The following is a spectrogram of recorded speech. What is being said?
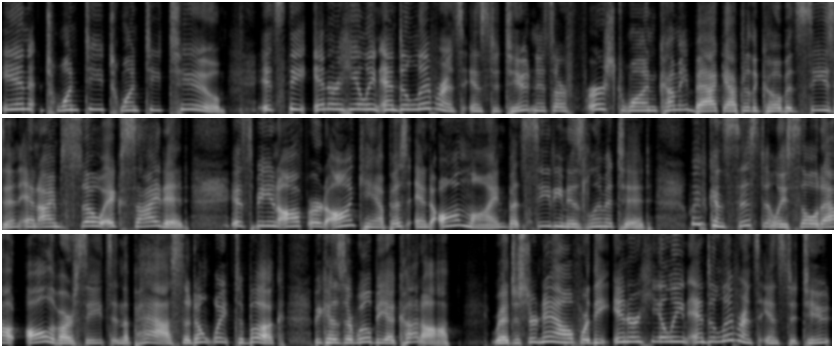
in 2022. It's the Inner Healing and Deliverance Institute, and it's our first one coming back after the COVID season, and I'm so excited. It's being offered on campus and online, but seating is limited. We've consistently sold out all of our seats in the past, so don't wait to book because there will be a cutoff. Register now for the Inner Healing and Deliverance Institute.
